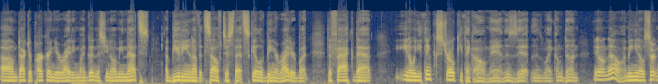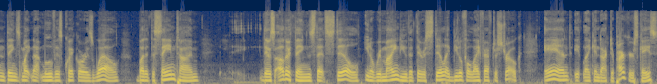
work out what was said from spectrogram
Um, Dr. Parker and your writing, my goodness, you know, I mean, that's a beauty in and of itself, just that skill of being a writer. But the fact that, you know, when you think stroke, you think, oh man, this is it. This is like, I'm done. You know, no. I mean, you know, certain things might not move as quick or as well, but at the same time, there's other things that still, you know, remind you that there is still a beautiful life after stroke. And it, like in Dr. Parker's case,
